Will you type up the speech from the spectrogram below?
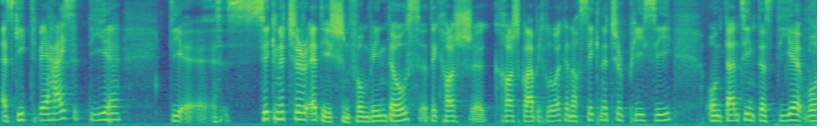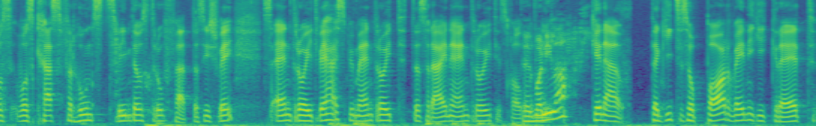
Es gibt, wie heißen die? die äh, Signature Edition vom Windows. Da kannst du, äh, glaube ich, schauen nach Signature PC. Und dann sind das die, wo es kein verhunztes Windows drauf hat. Das ist wie das Android. Wie heißt es beim Android das reine Android? Das äh, Vanilla? Genau dann gibt es so ein paar wenige Geräte,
